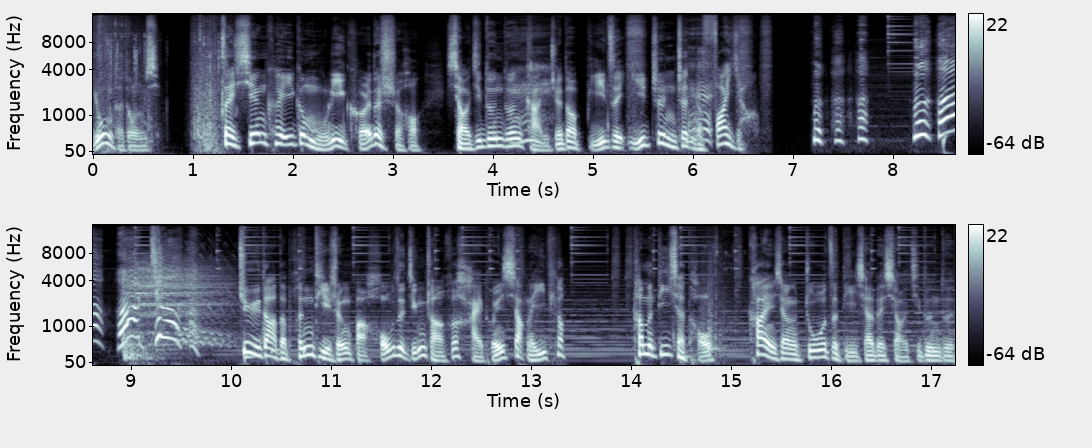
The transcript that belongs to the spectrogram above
用的东西。在掀开一个牡蛎壳的时候，小鸡墩墩感觉到鼻子一阵阵的发痒。啊 啊啊！巨大的喷嚏声把猴子警长和海豚吓了一跳，他们低下头看向桌子底下的小鸡墩墩。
